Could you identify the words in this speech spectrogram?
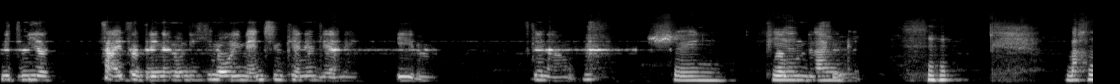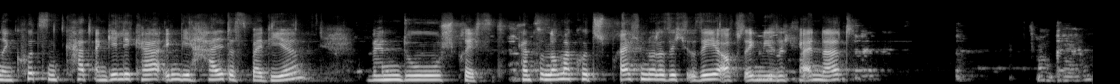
mit mir Zeit verbringen und ich neue Menschen kennenlerne. Eben. Genau. Schön. Vielen Dank. Machen einen kurzen Cut. Angelika, irgendwie halt es bei dir, wenn du sprichst. Kannst du noch mal kurz sprechen, nur dass ich sehe, ob es irgendwie sich verändert? Okay.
